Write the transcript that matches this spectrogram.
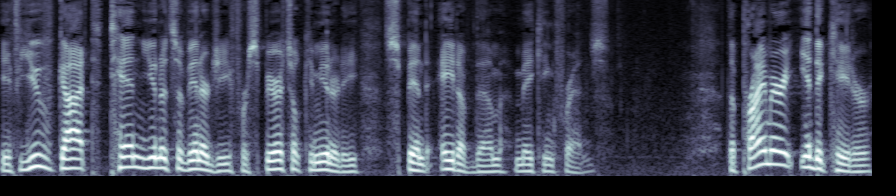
If you've got 10 units of energy for spiritual community, spend eight of them making friends. The primary indicator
